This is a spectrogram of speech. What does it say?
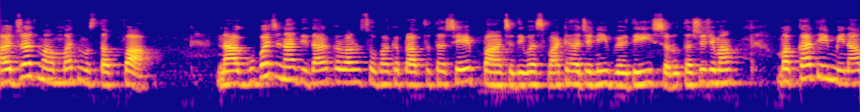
હજરત મોહમ્મદ મુસ્તફા ના ગુબજના દીદાર કરવાનું સૌભાગ્ય પ્રાપ્ત થશે. પાંચ દિવસ માટે હજની વિધિ શરૂ થશે, જેમાં મક્કાથી મીના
